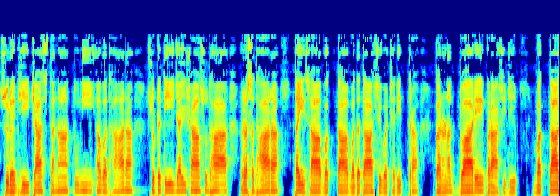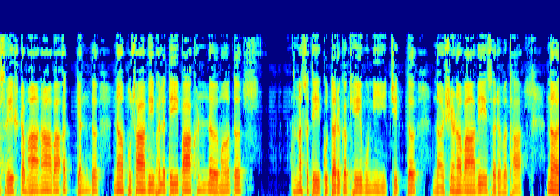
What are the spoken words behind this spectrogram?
सुरभीच्या स्तनातुनी अवधारा सुटती जैषा सुधा रसधारा तैसा वक्ता वदता शिवचरित्रा। कर्णद्वारे प्राशिजी वक्ता श्रेष्ठ मानावा अत्यंत न पुसावे भलते पाखंड मत नसते कुतर्क घेऊनी चित्त न शिणवावे सर्वथा। न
